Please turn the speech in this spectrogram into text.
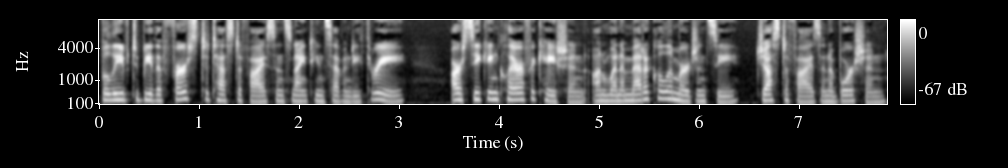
believed to be the first to testify since 1973, are seeking clarification on when a medical emergency justifies an abortion.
